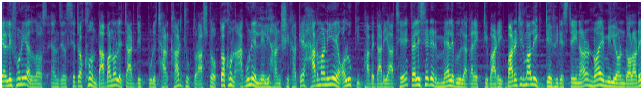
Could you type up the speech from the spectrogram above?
ক্যালিফোর্নিয়ার লস অ্যাঞ্জেলসে যখন দাবানলে চারদিক পুড়ে ছাড়খাড় যুক্তরাষ্ট্র, তখন আগুনে লেলিহান শিখাকে হার মানিয়ে অলৌকিকভাবে দাঁড়িয়ে আছে প্যালিসেডের ম্যালেবু এলাকার একটি বাড়ি। বাড়িটির মালিক ডেভিড স্টেইনার নয় মিলিয়ন ডলারে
